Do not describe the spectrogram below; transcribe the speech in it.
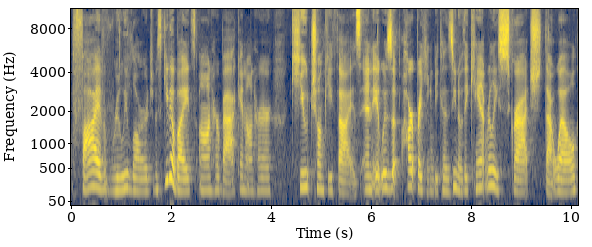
five really large mosquito bites on her back and on her cute chunky thighs and it was heartbreaking because you know they can't really scratch that well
